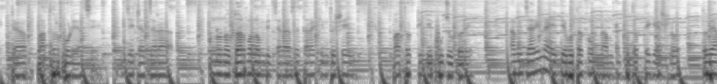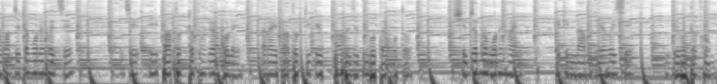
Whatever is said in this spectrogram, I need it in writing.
একটা পাথর পড়ে আছে, যেটা যারা অন্যান্য ধর্মাবলম্বী যারা আছে, তারা কিন্তু সেই পাথরটিকে পুজো করে। আমি জানি না এই দেবতা খুব নামটা, কোথা থেকে আসলো, তবে আমার যেটা মনে হয়েছে যে, এই পাথরটা থাকার ফলে তারা এই পাথরটিকে ভাবে যে দেবতার মতো। সেজন্য মনে হয় এটির নাম দেওয়া হয়েছে দেবতাখুম তো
